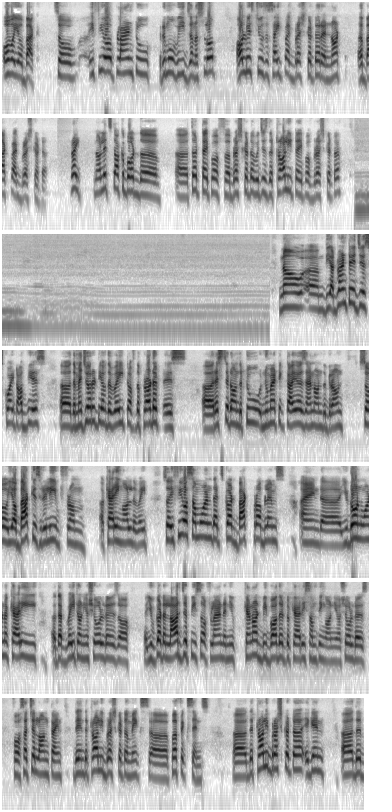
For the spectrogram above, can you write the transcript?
over your back. So if you plan to remove weeds on a slope, always choose a side pack brush cutter and not a backpack brush cutter. Right, now let's talk about the uh, third type of uh, brush cutter which is the trolley type of brush cutter. Now, um, the advantage is quite obvious. Uh, the majority of the weight of the product is uh, rested on the two pneumatic tires and on the ground. So, your back is relieved from uh, carrying all the weight. So if you are someone that's got back problems and uh, you don't want to carry uh, that weight on your shoulders or you've got a larger piece of land and you cannot be bothered to carry something on your shoulders for such a long time, then the trolley brush cutter makes uh, perfect sense. Uh, the trolley brush cutter again, uh, the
